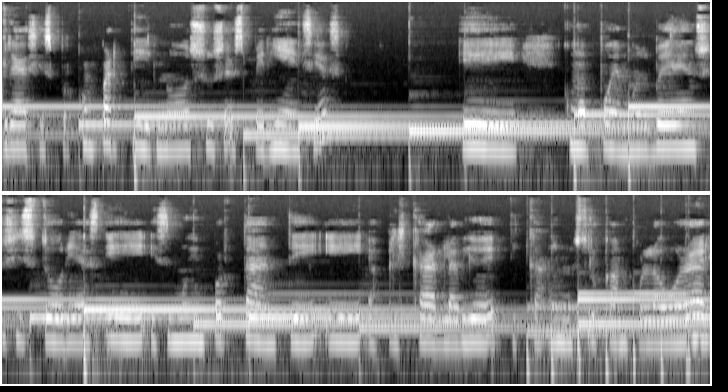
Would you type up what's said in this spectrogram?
gracias por compartirnos sus experiencias. Eh, como podemos ver en sus historias, eh, es muy importante aplicar la bioética en nuestro campo laboral.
